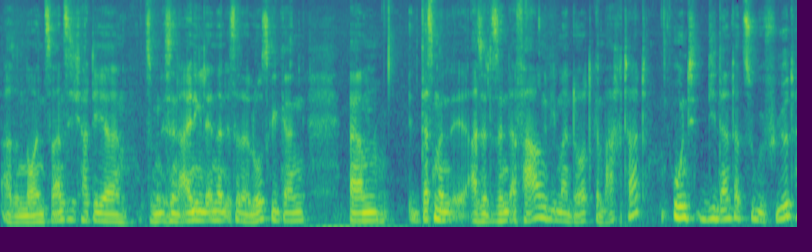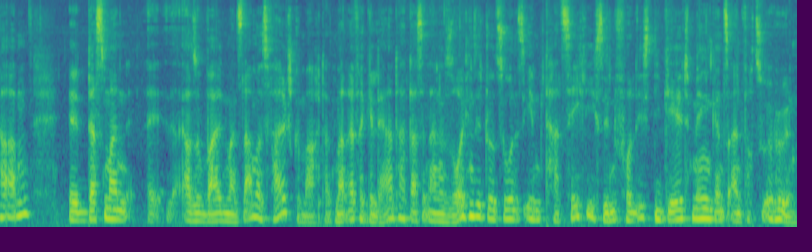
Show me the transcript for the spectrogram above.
also 29 hatte ja, zumindest in einigen Ländern ist er da losgegangen, ähm, dass man, also das sind Erfahrungen, die man dort gemacht hat und die dann dazu geführt haben, äh, dass man, äh, also weil man es damals falsch gemacht hat, man einfach gelernt hat, dass in einer solchen Situation es eben tatsächlich sinnvoll ist, die Geldmengen ganz einfach zu erhöhen.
